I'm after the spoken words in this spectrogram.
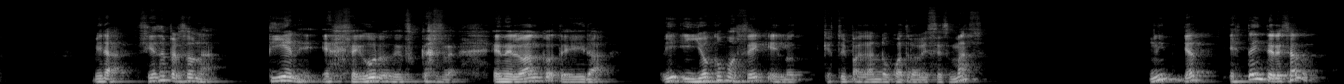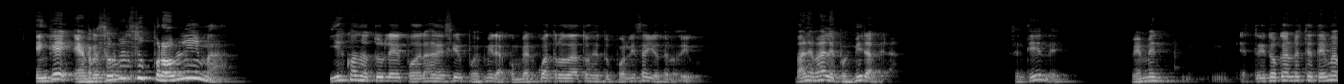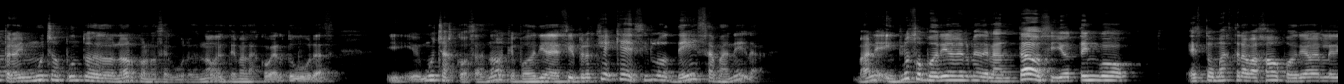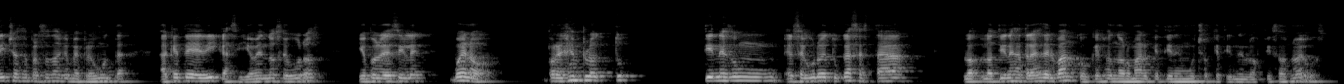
Mira, si esa persona tiene el seguro de su casa en el banco, te dirá, ¿y, yo cómo sé que, lo, que estoy pagando cuatro veces más? Ya está interesado. ¿En qué? En resolver su problema. Y es cuando tú le podrás decir, pues mira, con ver cuatro datos de tu póliza yo te lo digo. Vale, vale, pues míramela. ¿Se entiende? estoy tocando este tema, pero hay muchos puntos de dolor con los seguros, ¿no? El tema de las coberturas y, muchas cosas, ¿no? Que podría decir, pero es que hay que decirlo de esa manera, ¿vale? Incluso podría haberme adelantado, si yo tengo esto más trabajado, podría haberle dicho a esa persona que me pregunta, ¿a qué te dedicas? Si yo vendo seguros, yo podría decirle, bueno, por ejemplo, tú tienes un, el seguro de tu casa está, lo, lo tienes a través del banco, que es lo normal que tienen muchos que tienen los pisos nuevos.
